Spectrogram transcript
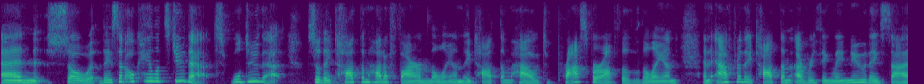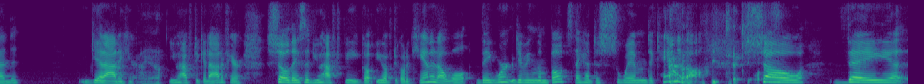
and so they said okay let's do that. We'll do that. So they taught them how to farm the land. They taught them how to prosper off of the land. And after they taught them everything they knew they said get out of here. Yeah. you have to get out of here. So they said you have to be go you have to go to canada. Well they weren't giving them boats. They had to swim to canada. Ridiculous. so they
